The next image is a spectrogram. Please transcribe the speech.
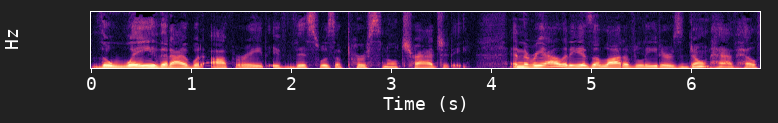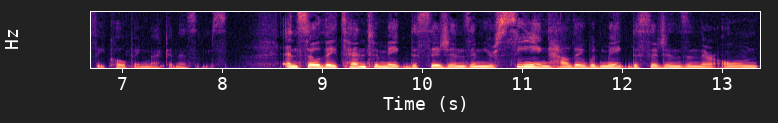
the way that I would operate if this was a personal tragedy. And the reality is, a lot of leaders don't have healthy coping mechanisms. And so they tend to make decisions, and you're seeing how they would make decisions in their own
